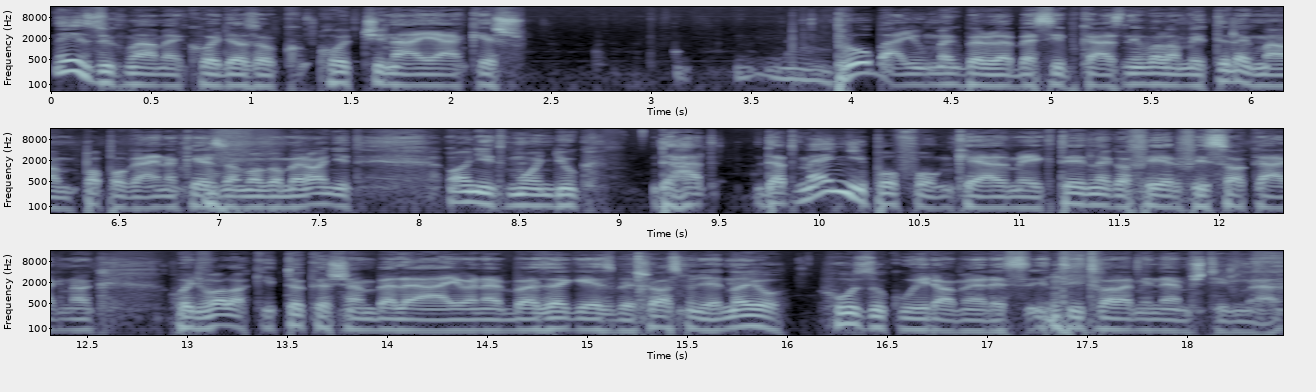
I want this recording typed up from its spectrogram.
nézzük már meg, hogy azok hogy csinálják, és próbáljunk meg belőle beszipkázni valamit, tényleg már papagájnak érzem magam, mert annyit, annyit mondjuk, de hát, de hát mennyi pofon kell még tényleg a férfi szakáknak, hogy valaki tökösen beleálljon ebbe az egészbe, és azt mondja, hogy na jó, húzzuk újra, mert ez, itt, itt valami nem stimmel.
